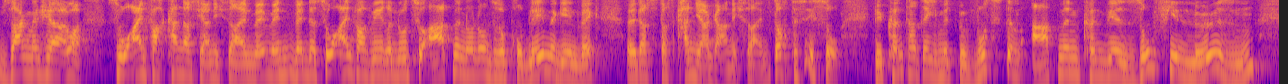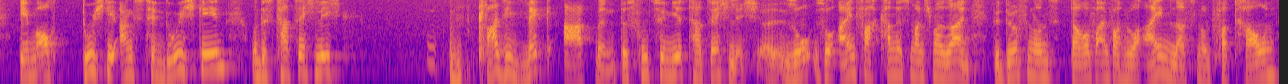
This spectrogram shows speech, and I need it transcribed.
sagen Menschen ja, aber so einfach kann das ja nicht sein. Wenn, wenn, wenn das so einfach wäre, nur zu atmen und unsere Probleme gehen weg, äh, das, das kann ja gar nicht sein. Doch, das ist so. Wir können tatsächlich mit bewusstem Atmen, können wir so viel lösen, eben auch durch die Angst hindurchgehen und es tatsächlich quasi wegatmen. Das funktioniert tatsächlich. Äh, So, so einfach kann es manchmal sein. Wir dürfen uns darauf einfach nur einlassen und vertrauen,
